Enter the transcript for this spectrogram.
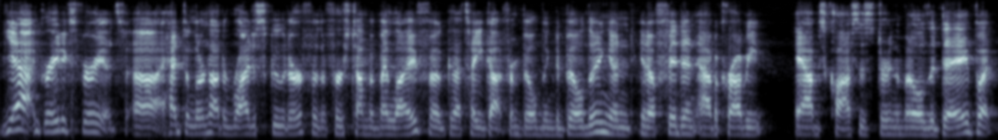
yeah, great experience. Uh, I had to learn how to ride a scooter for the first time in my life. Uh, that's how you got from building to building, and you know, fit in Abercrombie abs classes during the middle of the day. But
